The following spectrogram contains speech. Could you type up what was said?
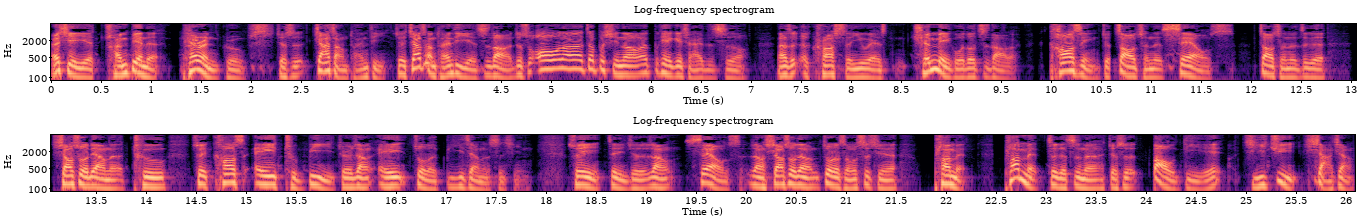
而且也传遍了 parent groups 就是家长团体，所以家长团体也知道，就说哦，那这不行哦，不可以给小孩子吃哦。那这 across the U.S. 全美国都知道了，causing 就造成了 sales 造成了这个。销售量呢，to，所以 cause A to B 就是让 A 做了 B 这样的事情，所以这里就是让 sales 让销售量做了什么事情呢？plummet，plummet 这个字呢就是暴跌、急剧下降，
